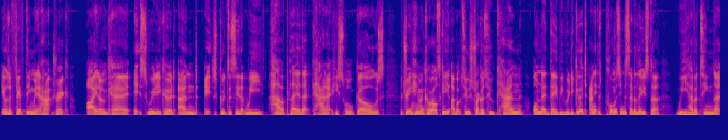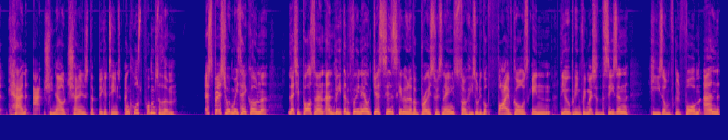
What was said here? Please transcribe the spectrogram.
it was a 15 minute hat trick. I don't care. It's really good and it's good to see that we have a player that can actually score goals. Between him and Kowalski, I've got two strikers who can, on their day, be really good, and it's promising to say the least that we have a team that can actually now challenge the bigger teams and cause problems for them. Especially when we take on Lech Poznan and beat them 3 0. Jasinski will have a brace to his name, so he's already got five goals in the opening three matches of the season. He's on good form, and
